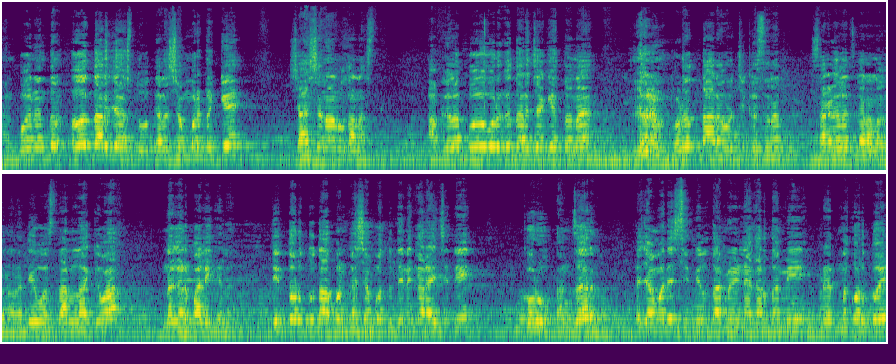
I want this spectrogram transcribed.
आणि ब नंतर अ दर्जा असतो. त्याला शंभर टक्के शासन अनुदान असते. आपल्याला ब वर्ग दर्जा घेताना थोडं दारावरची कसरत सगळ्यालाच करावं लागणार देवस्थानला किंवा नगरपालिकेला. ती तरतूद आपण कशा पद्धतीने करायची ती करू. आणि जर त्याच्यामध्ये शिथिलता मिळण्याकरता मी प्रयत्न करतोय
